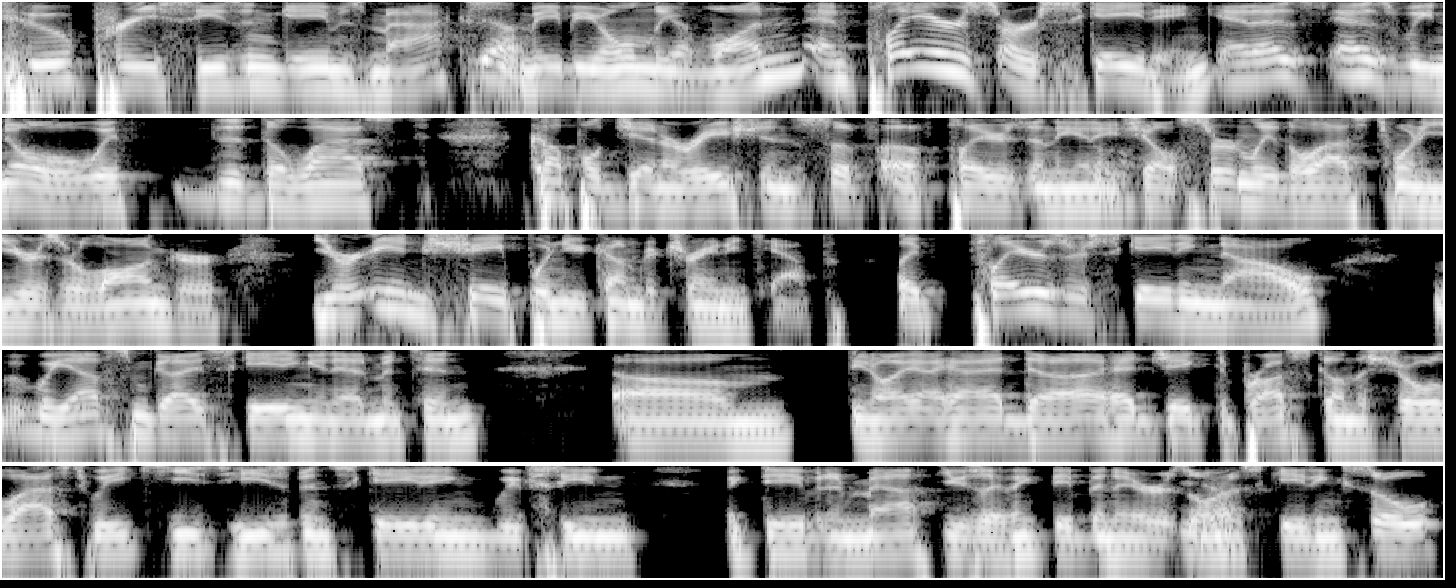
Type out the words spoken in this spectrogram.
two preseason games max, yeah. maybe only yeah. one. And players are skating, and as as we know, with the, the last couple generations of, of players in the NHL, certainly the last twenty years or longer, you're in shape when you come to training camp. Like players are skating now. We have some guys skating in Edmonton. Um, you know, I, I had uh, I had Jake DeBrusk on the show last week. He's he's been skating. We've seen McDavid and Matthews. I think they've been Arizona yeah. skating. So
